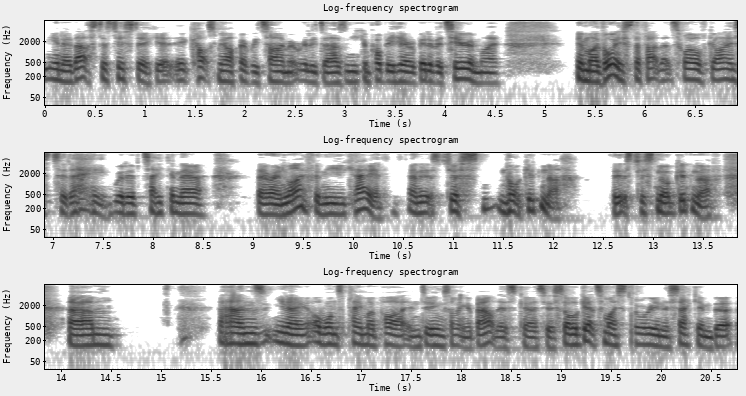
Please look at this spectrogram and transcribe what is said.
you know, that statistic, it, it cuts me up every time. It really does. And you can probably hear a bit of a tear in my in my voice. The fact that 12 guys today would have taken their their own life in the UK, and it's just not good enough. It's just not good enough. Um, and, you know, I want to play my part in doing something about this, Curtis. So I'll get to my story in a second. But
